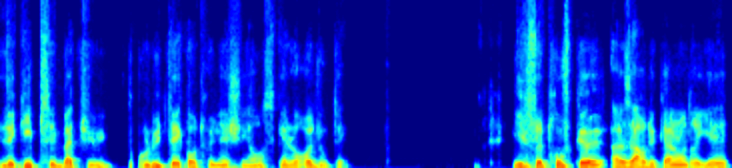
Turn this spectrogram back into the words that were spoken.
L'équipe s'est battue pour lutter contre une échéance qu'elle redoutait. Il se trouve que, hasard du calendrier,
